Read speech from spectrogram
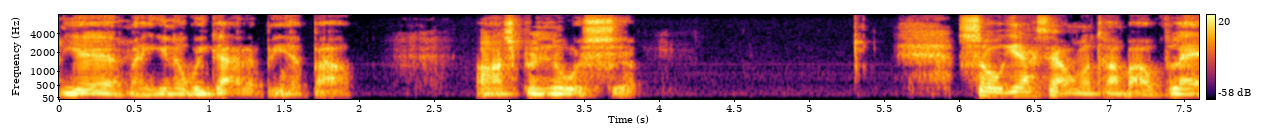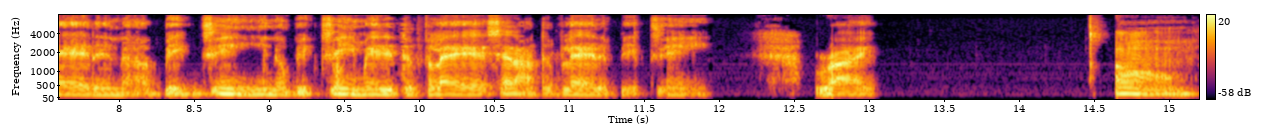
yeah, man, you know, we got to be about entrepreneurship. So, yeah, I said I want to talk about Vlad and uh, Big Gene. You know, Big Gene made it to Vlad. Shout out to Vlad and Big Gene. Right? Um,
